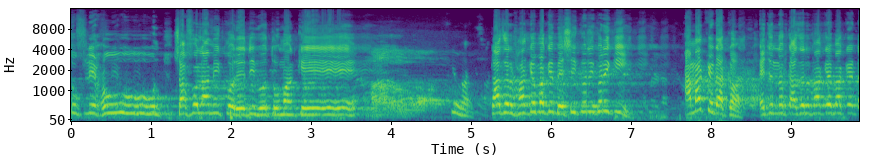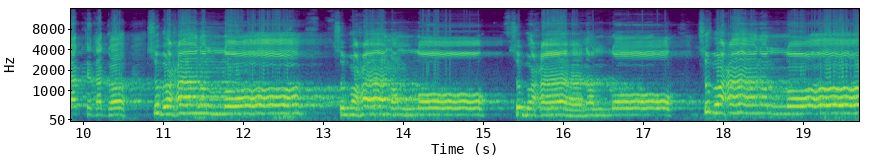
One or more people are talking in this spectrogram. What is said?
তুফলিহুন সফল আমি করে দিব তোমাকে কাজের ফাঁকে ফাঁকে বেশি করে করে কি আমাকে ডাকো। এই জন্য কাজের ফাঁকে ফাঁকে ডাকতে থাকো। সুবহানাল্লাহ সুবহানাল্লাহ সুবহানাল্লাহ সুবহানাল্লাহ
